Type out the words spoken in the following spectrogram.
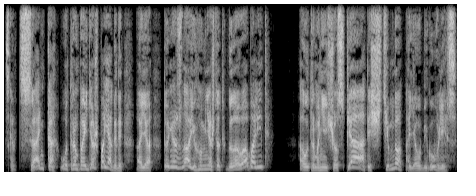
Скажут, Санька, утром пойдешь по ягоды? А я, да не знаю, у меня что-то голова болит. А утром они еще спят, еще темно, а я убегу в лес.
